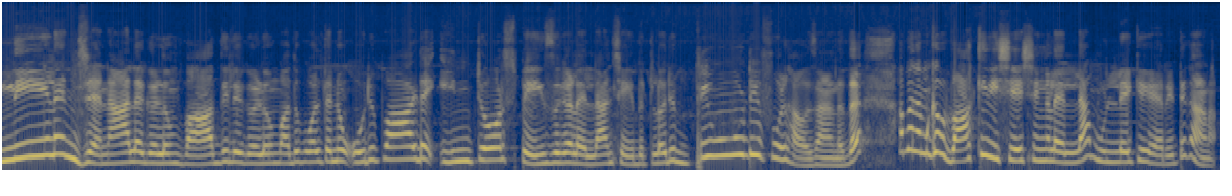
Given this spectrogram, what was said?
നീളൻ ജനാലകളും വാതിലുകളും അതുപോലെ തന്നെ ഒരുപാട് ഇൻഡോർ സ്പേസുകളെല്ലാം ചെയ്തിട്ടുള്ള ഒരു ബ്യൂട്ടിഫുൾ ഹൗസ് ആണിത്. അപ്പോൾ നമുക്ക് ബാക്കി വിശേഷങ്ങളെല്ലാം ഉള്ളിലേക്ക് കയറിയിട്ട് കാണാം.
